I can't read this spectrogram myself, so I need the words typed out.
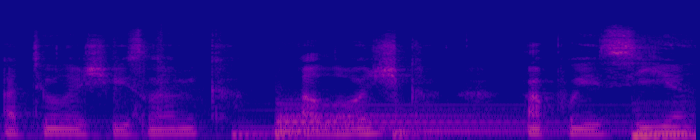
a teologia islâmica, a lógica, a poesia,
